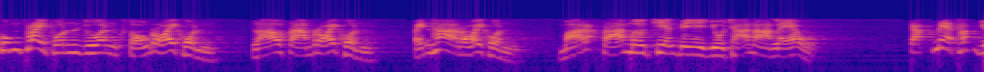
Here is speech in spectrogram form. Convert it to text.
คุมไพรพลยวนสองร้อยคน ลาวสามร้อยคน เป็นห้าร้อยคน มารักษาเมืองเชียงดีอยู่ช้านานแล้ว กับแม่ทัพย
